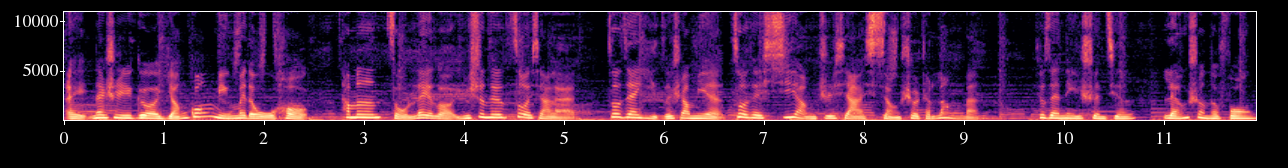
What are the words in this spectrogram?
哎，那是一个阳光明媚的午后，他们走累了，于是呢坐下来，坐在椅子上面，坐在夕阳之下，享受着浪漫。就在那一瞬间，凉爽的风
